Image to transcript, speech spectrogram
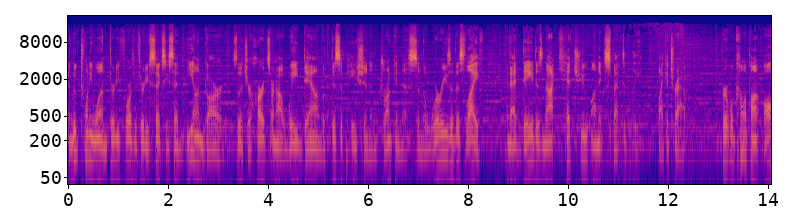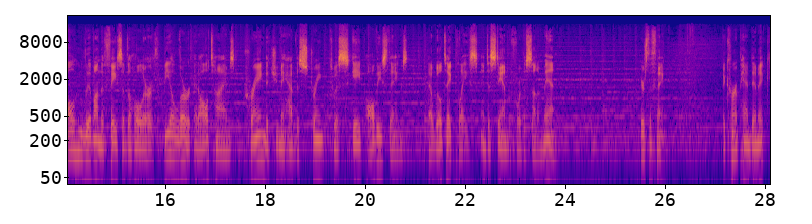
In Luke 21, 34 through 36, he said, Be on guard so that your hearts are not weighed down with dissipation and drunkenness and the worries of this life, and that day does not catch you unexpectedly like a trap. For it will come upon all who live on the face of the whole earth. Be alert at all times, praying that you may have the strength to escape all these things that will take place and to stand before the Son of Man. Here's the thing the current pandemic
